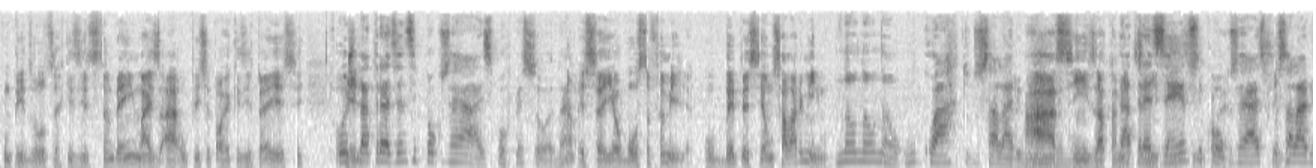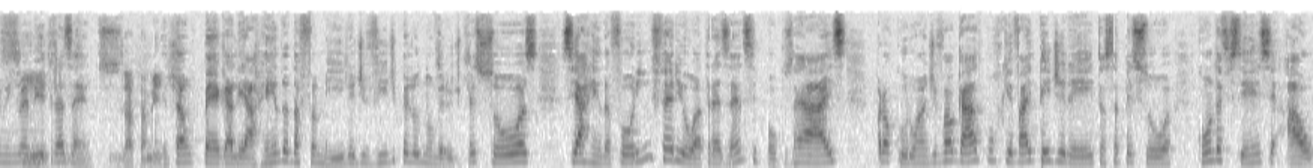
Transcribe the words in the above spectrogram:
cumpridos outros requisitos também, mas a, o principal requisito é esse. Hoje ele... dá 300 e poucos reais por pessoa, né? Não, esse aí é o Bolsa Família. O BPC é um salário mínimo. Não, não, não. Um quarto do salário ah, mínimo. Ah, sim, exatamente. Dá 300 sim, sim, e poucos reais, porque o salário mínimo é sim, é 1.300. Exatamente. Então, pega ali a renda da família, divide pelo número de pessoas. Se a renda for inferior a 300 e poucos reais, procura um advogado, porque vai ter direito essa pessoa com deficiência ao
